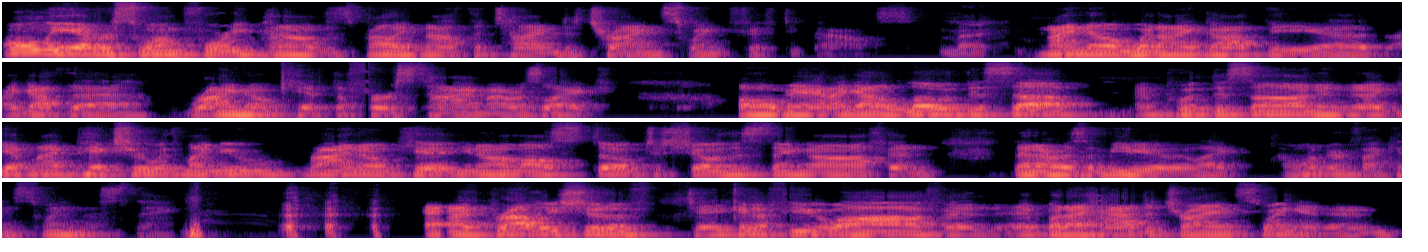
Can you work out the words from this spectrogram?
only ever swung 40 pounds, it's probably not the time to try and swing 50 pounds. Right. And I know when I got the uh, I got the Rhino kit the first time, I was like, oh man, I got to load this up and put this on and uh, get my picture with my new Rhino kit. You know, I'm all stoked to show this thing off. And then I was immediately like, I wonder if I can swing this thing. and I probably should have taken a few off, and but I had to try and swing it. And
